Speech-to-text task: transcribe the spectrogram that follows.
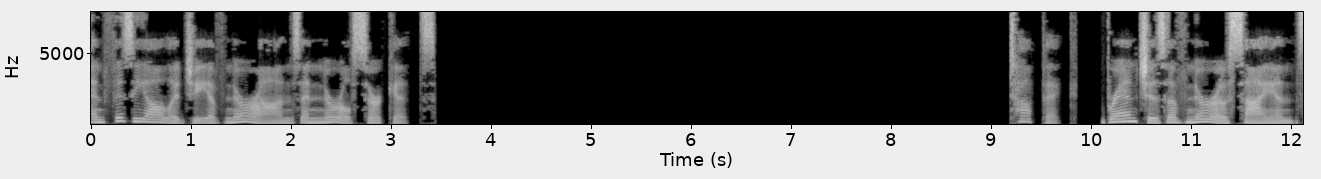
and physiology of neurons and neural circuits. Topic: Branches of neuroscience.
